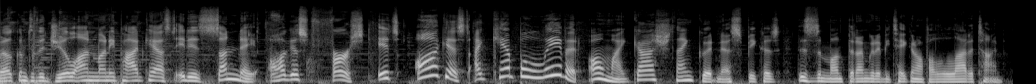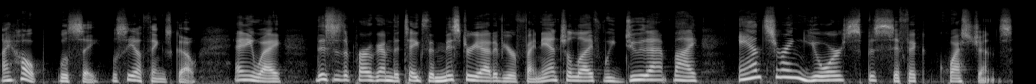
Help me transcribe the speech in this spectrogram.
Welcome to the Jill on Money podcast. It is Sunday, August 1st. It's August. I can't believe it. Oh my gosh, thank goodness, because this is a month that I'm going to be taking off a lot of time. I hope. We'll see. We'll see how things go. Anyway, this is the program that takes the mystery out of your financial life. We do that by answering your specific questions.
